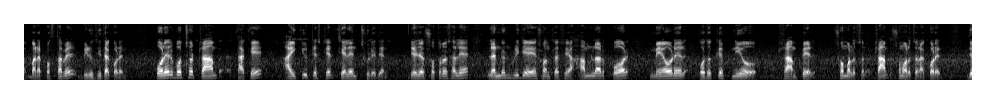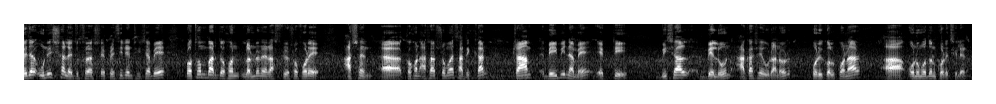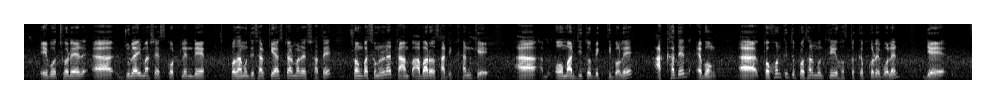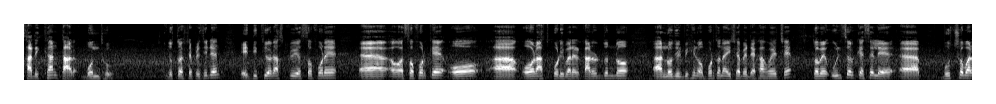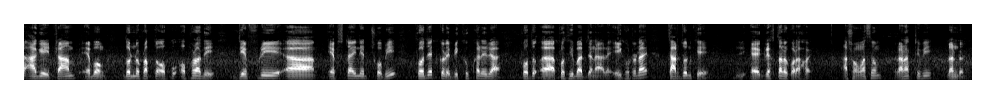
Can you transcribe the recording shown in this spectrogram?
মানে প্রস্তাবের বিরোধিতা করেন। পরের বছর ট্রাম্প তাকে আইকিউ টেস্টের চ্যালেঞ্জ ছুড়ে দেন। দু হাজার সতেরো সালে লন্ডন ব্রিজে সন্ত্রাসী হামলার পর মেয়রের পদক্ষেপ নিয়েও ট্রাম্পের সমালোচনা ট্রাম্প সমালোচনা করেন। দু হাজার উনিশ সালে যুক্তরাষ্ট্রের প্রেসিডেন্ট হিসাবে প্রথমবার যখন লন্ডনের রাষ্ট্রীয় সফরে আসেন তখন আসার সময় সাদিক খান, ট্রাম্প বেবি নামে একটি বিশাল বেলুন আকাশে উড়ানোর পরিকল্পনার অনুমোদন করেছিলেন। এই বছরের জুলাই মাসে স্কটল্যান্ডে প্রধানমন্ত্রী স্যার কিয়ার স্টারমারের সাথে সংবাদ সম্মেলনে ট্রাম্প আবারও সাদিক খানকে অমার্জিত ব্যক্তি বলে আখ্যা দেন এবং তখন কিন্তু প্রধানমন্ত্রী হস্তক্ষেপ করে বলেন যে সাদিক খান তার বন্ধু। যুক্তরাষ্ট্রের প্রেসিডেন্ট এই দ্বিতীয় রাষ্ট্রীয় সফরে সফরকে ও রাজ পরিবারের কারোর জন্য নজিরবিহীন অভ্যর্থনা হিসাবে দেখা হয়েছে। তবে উইন্সর ক্যাসেলে ভূতসভার আগেই ট্রাম্প এবং দণ্ডপ্রাপ্ত অপ- অপরাধী জেফ্রি আহ, এপস্টাইনের ছবি প্রজেক্ট করে বিক্ষোভকারীরা প্রতিবাদ জানায়। আর এই ঘটনায় চারজনকে গ্রেফতারও করা হয়। আসম আসম রানার টিভি লন্ডন।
